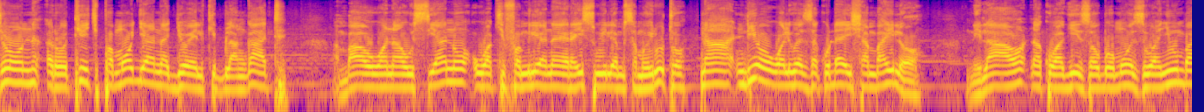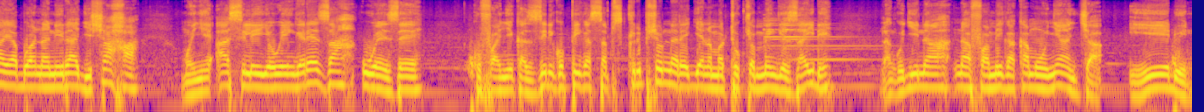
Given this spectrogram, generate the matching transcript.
John Rotich pamoja na Joel Kiblangat ambao wana uhusiano wa kifamilia naye Rais William Samoei Ruto na ndio waliweza kudai shamba hilo ni lao na kuagiza ubomozi wa nyumba ya bwana Niraji Shaha mwenye asili ya Uingereza uweze kufanyika. Zidi kupiga subscription na rejea na matukio mengi zaidi. Langu jina nafahamika kama Unyanja Edwin.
